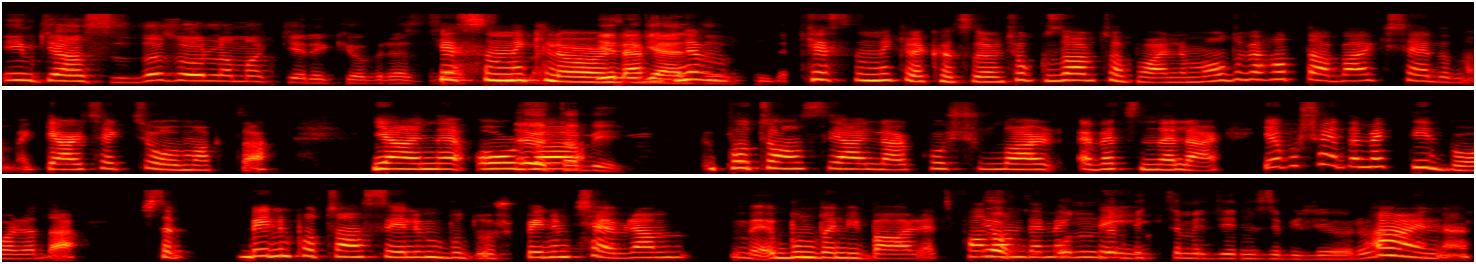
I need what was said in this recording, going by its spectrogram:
imkansız da zorlamak gerekiyor biraz Kesinlikle aslında. Öyle. Geldiğinde. kesinlikle katılıyorum. Çok güzel bir toparlama oldu ve hatta belki şey de demek, gerçekçi olmakta. Yani Evet orada tabii. potansiyeller, koşullar, evet neler. Ya bu şey demek değil bu arada. İşte benim potansiyelim budur, benim çevrem bundan ibaret falan Yok, demek da değil. beklemediğinizi biliyorum. Aynen.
